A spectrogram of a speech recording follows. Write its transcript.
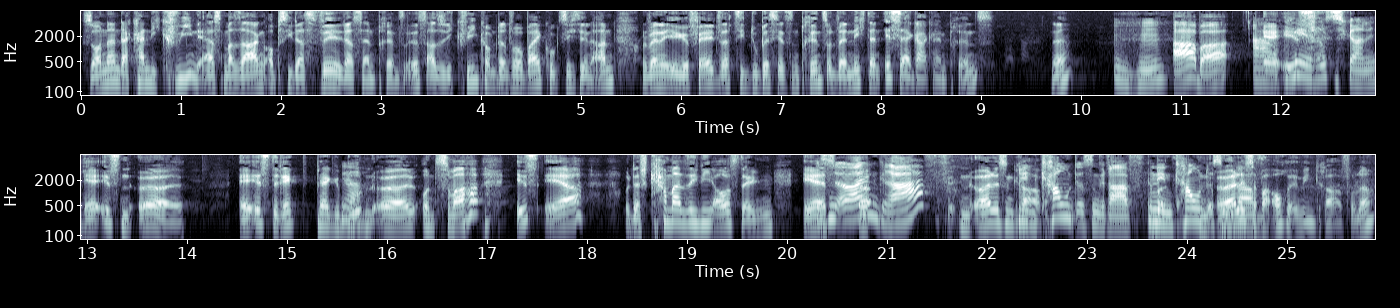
sondern da kann die Queen erstmal sagen, ob sie das will, dass er ein Prinz ist. Also die Queen kommt dann vorbei, guckt sich den an und wenn er ihr gefällt, sagt sie, du bist jetzt ein Prinz und wenn nicht, dann ist er gar kein Prinz. Ne? Aber Ah, er okay, ist er ist ein Earl. Er ist direkt per Geburt ein Ja. Earl. Und zwar ist er, und das kann man sich nicht ausdenken, er Ist ist, ein Earl ein Graf? ein Earl ist ein Nee, ein Graf. Count ist ein Graf. Nee, ein Count ist ein Earl Graf. ist aber auch irgendwie ein Graf, oder?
